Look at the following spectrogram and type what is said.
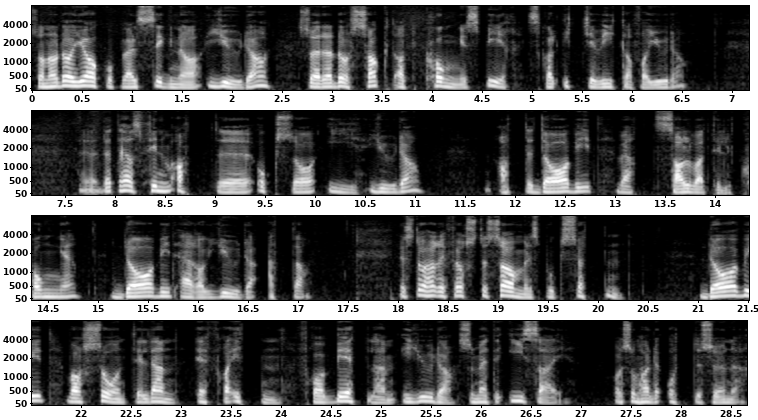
Så når da Jakob velsigna Juda, så er det da sagt at kongespir skal ikke vike fra Juda. Eh, dette her finner vi att eh, også i Juda, at David blir salva til konge. David er av Juda etter. Det står her i første Samuels bok 17 David var sønn til den efraitten fra Betlehem i Juda som heter Isai, og som hadde åtte sønner.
